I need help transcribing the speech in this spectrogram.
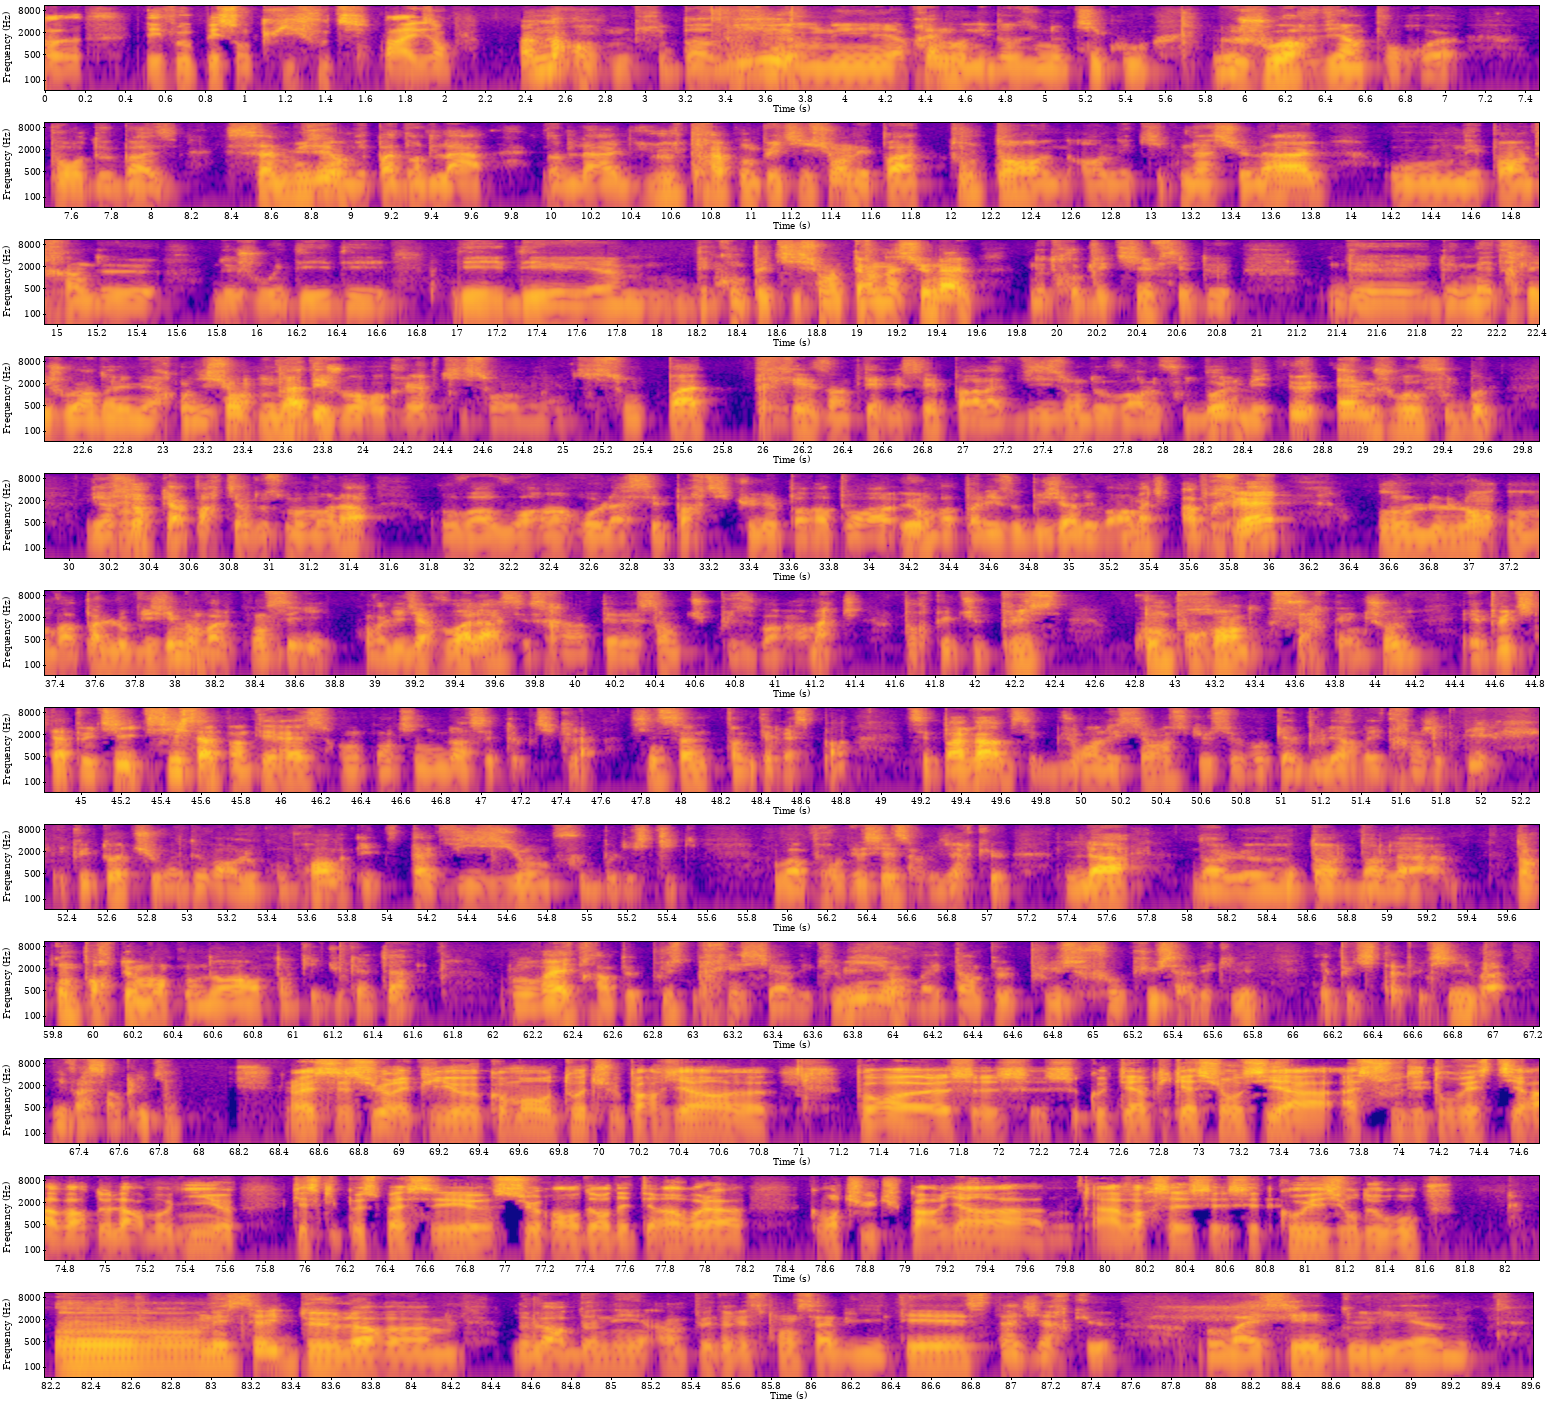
développer son QI foot, par exemple? Ah non, c'est pas obligé. On est après, nous, on est dans une optique où le joueur vient pour pour de base s'amuser. On n'est pas dans de la dans de l'ultra compétition, on n'est pas tout le temps en, équipe nationale ou on n'est pas en train de, de jouer des, des, des, des, euh, des, compétitions internationales. Notre objectif, c'est de, de, de, mettre les joueurs dans les meilleures conditions. On a des joueurs au club qui ne sont, qui sont pas très intéressés par la vision de voir le football, mais eux aiment jouer au football. Bien sûr qu'à partir de ce moment-là, on va avoir un rôle assez particulier par rapport à eux. On ne va pas les obliger à aller voir un match. Après, on ne va pas l'obliger, mais on va le conseiller. On va lui dire, voilà, ce serait intéressant que tu puisses voir un match pour que tu puisses comprendre certaines choses. Et petit à petit, si ça t'intéresse, on continue dans cette optique-là. Si ça ne t'intéresse pas, c'est pas grave. C'est durant les séances que ce vocabulaire va être injecté et que toi, tu vas devoir le comprendre et que ta vision footballistique va progresser. Ça veut dire que là, dans le, dans, dans le comportement qu'on aura en tant qu'éducateur, on va être un peu plus précis avec lui, on va être un peu plus focus avec lui, et petit à petit, il va, il va s'impliquer. Ouais, c'est sûr. Et puis, euh, comment toi, tu parviens euh, pour euh, ce, côté implication aussi à, à souder ton vestiaire, à avoir de l'harmonie Qu'est-ce qui peut se passer sur et en dehors des terrains? Voilà, comment tu, tu parviens à, à avoir ce- ce- cette cohésion de groupe? On essaye de leur, de leur donner un peu de responsabilité, c'est-à-dire que on va essayer de les,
